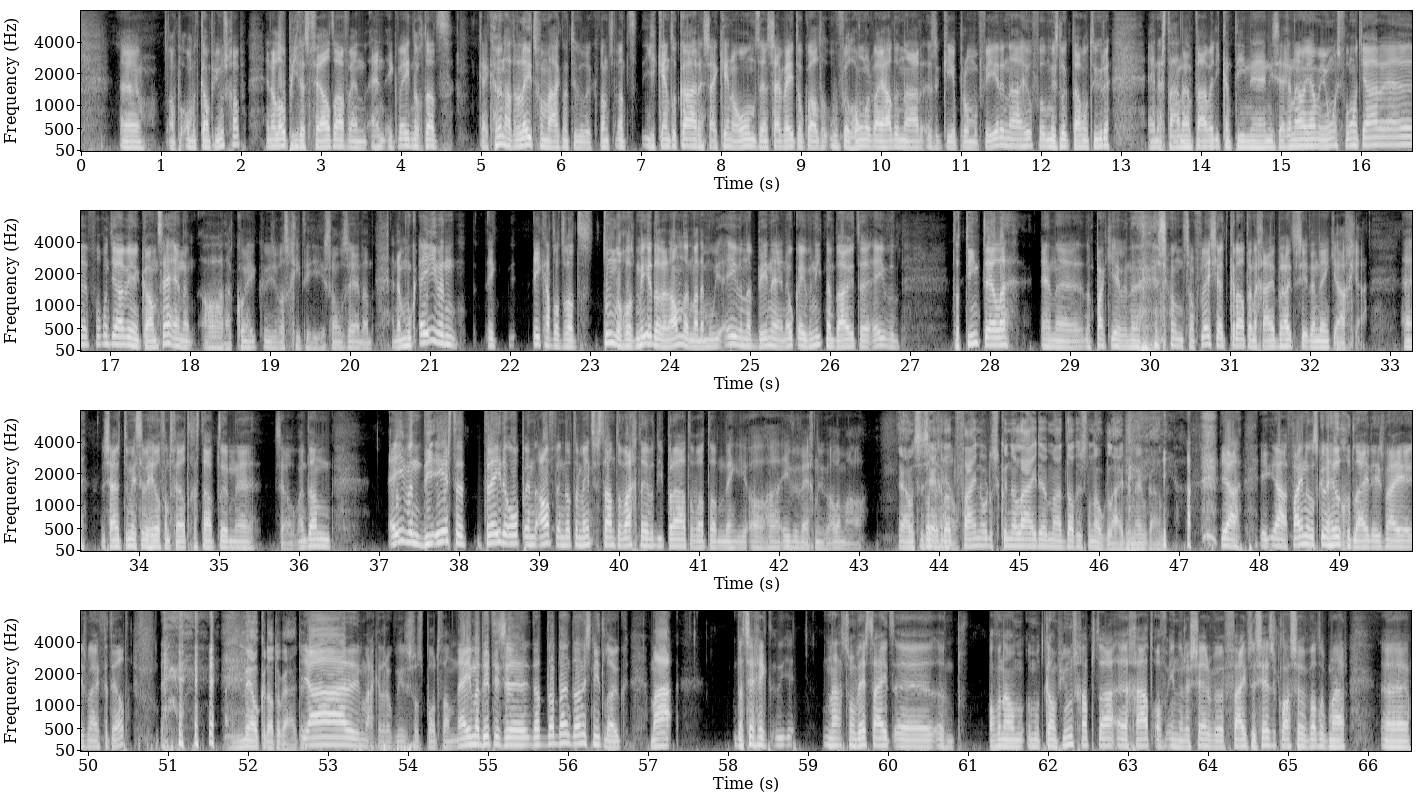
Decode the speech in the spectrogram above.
Uh, op, om het kampioenschap. En dan loop je dat veld af. En, en ik weet nog dat Kijk, hun hadden leed van maakt natuurlijk. Want, want je kent elkaar en zij kennen ons. En zij weten ook wel hoeveel honger wij hadden naar eens een keer promoveren. Na heel veel mislukte avonturen. En dan staan er een paar bij die kantine en die zeggen... Nou ja, maar jongens, volgend jaar, uh, volgend jaar weer een kans. Hè? En dan, oh, dan kun je wel schieten hier soms. En, dan, en dan moet ik even... Ik, ik had dat wat, toen nog wat meer dan een ander. Maar dan moet je even naar binnen en ook even niet naar buiten. Even tot tien tellen. En uh, dan pak je even zo'n zo'n flesje uit krat en dan ga je buiten zitten en denk je... Ach ja, Hè, we zijn tenminste weer heel van het veld gestapt en uh, zo. Maar dan even die eerste treden op en af en dat de mensen staan te wachten en die praten wat, dan denk je, oh, even weg nu allemaal. Ja, want ze zeggen dat Feyenoorders kunnen leiden, maar dat is dan ook leiden, neem ik aan. ja, ik, ja, Feyenoorders kunnen heel goed leiden, is mij, is mij verteld. Melken dat ook uit. Hè? Ja, die maken er ook weer een soort sport van. Nee, maar dit is, uh, dat, dat, dan, dan is het niet leuk. Maar dat zeg ik, na zo'n wedstrijd, uh, of het nou om het kampioenschap uh, gaat of in een reserve vijfde, zesde klasse, wat ook maar. Uh,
